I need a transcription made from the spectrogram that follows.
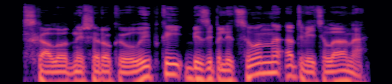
— с холодной широкой улыбкой безапелляционно ответила она.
